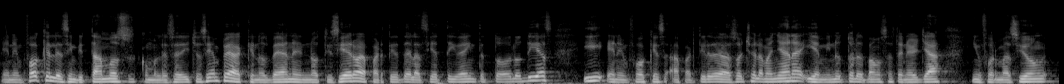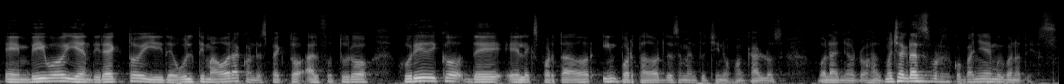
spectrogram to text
en Enfoque. Les invitamos, como les he dicho siempre, a que nos vean en Noticiero a partir de las 7 y 20 todos los días y en Enfoques a partir de las 8 de la mañana y en minutos les vamos a tener ya información en vivo y en directo y de última hora con respecto al futuro jurídico del exportador, importador de cemento chino Juan Carlos Bolaño Rojas. Muchas gracias por su compañía y muy buenos días.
